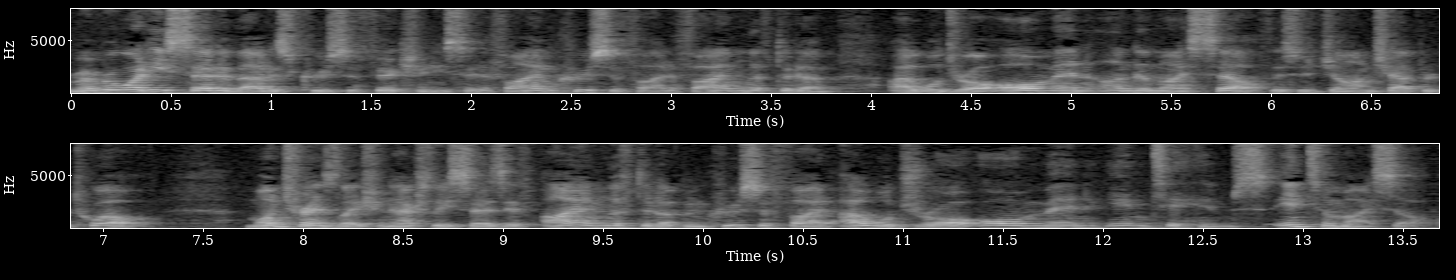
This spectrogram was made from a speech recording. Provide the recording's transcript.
Remember what he said about his crucifixion. He said, If I am crucified, if I am lifted up, I will draw all men unto myself. This is John chapter 12. One translation actually says, If I am lifted up and crucified, I will draw all men into him, into myself.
